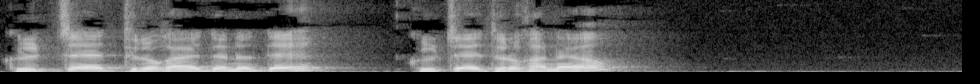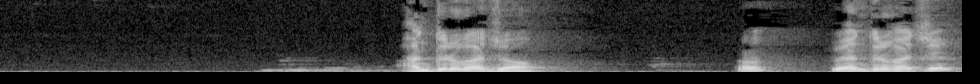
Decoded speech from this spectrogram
글자에 들어가야 되는데 글자에 들어가나요? 안 들어가죠? 어? 왜 안 들어가지?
